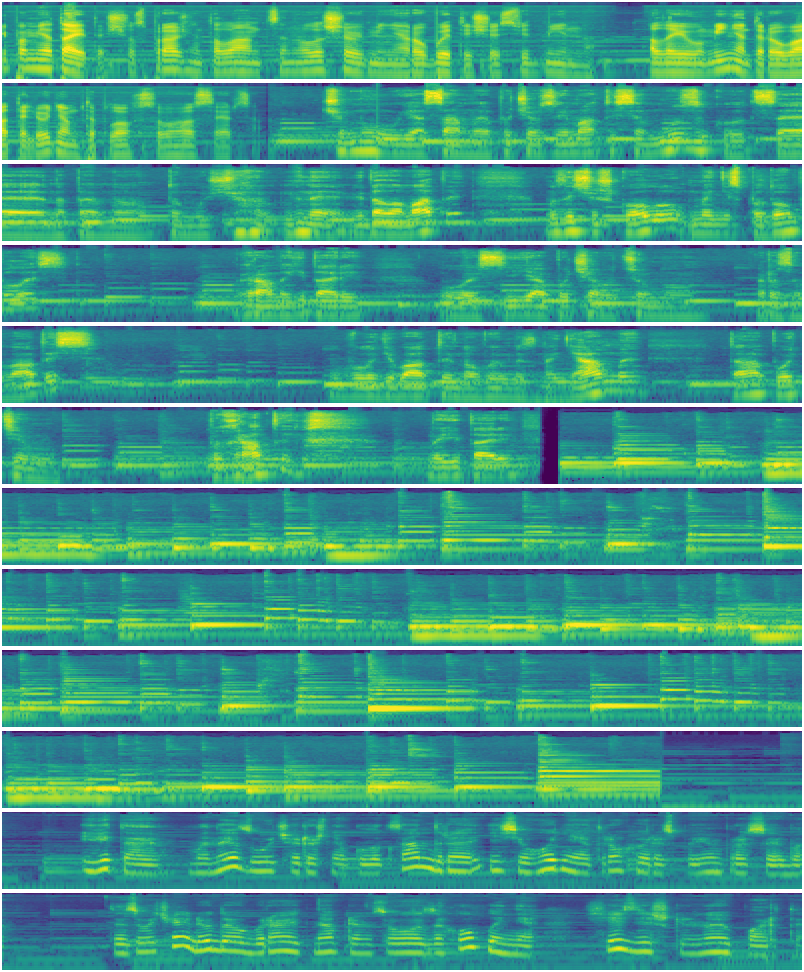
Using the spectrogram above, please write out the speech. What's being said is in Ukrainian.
І пам'ятайте, що справжній талант це не лише вміння робити щось відмінне, але й вміння дарувати людям тепло свого серця. Чому я саме почав займатися музикою? Це напевно тому, що мене віддала мати музичну школу, мені сподобалось, грав на гітарі. Ось, і я почав у цьому розвиватись, володівати новими знаннями та потім грати на гітарі. Вітаю! Мене звуть Черешнюк Олександра, і сьогодні я трохи розповім про себе. Зазвичай люди обирають напрям свого захоплення ще зі шкільної парти.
